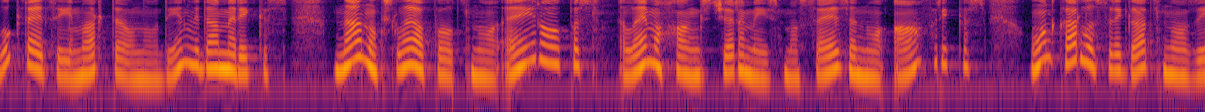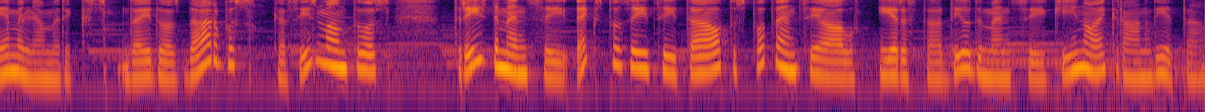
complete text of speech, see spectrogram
Lukrēcija Martela no Dienvidamerikas, Nanuks Leopolds no Eiropas, Lemohangs Čeramijs Mosēze no Āfrikas un Karls Regats no Ziemeļamerikas veidos darbus, kas izmantos trīsdimensiju ekspozīciju telpas potenciālu ierastā divdimensiju kino ekrāna vietā.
